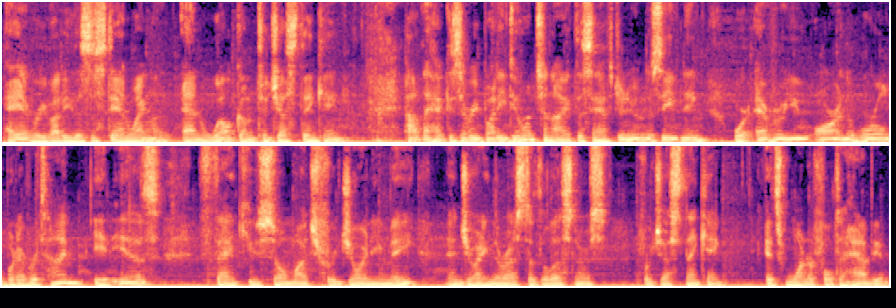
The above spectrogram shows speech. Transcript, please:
Hey everybody, this is Stan Wanglund, and welcome to Just Thinking. How the heck is everybody doing tonight, this afternoon, this evening, wherever you are in the world, whatever time it is? Thank you so much for joining me and joining the rest of the listeners for Just Thinking. It's wonderful to have you.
